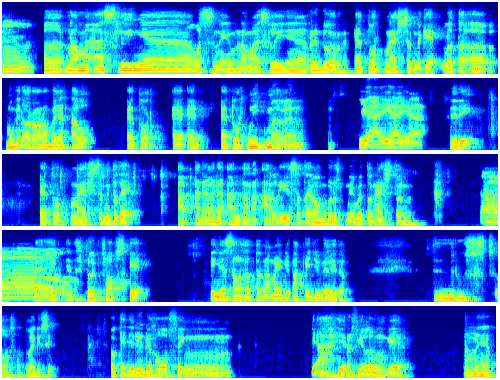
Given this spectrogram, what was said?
Hmm. Eh, nama aslinya what's his name? Nama aslinya Riddler, Edward Nation. Kayak lo eh, mungkin orang-orang banyak tahu Edward eh, Ed- Edward Nigma kan. Ya, ya, ya. Jadi Edward Nation itu kayak kadang-kadang antara alias atau emang birth name itu Nation. Eh, Oh. itu flip flops kayak ini salah satu nama yang dipakai juga gitu. Terus oh satu lagi sih. Oke jadi the whole thing di akhir film kayak namanya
